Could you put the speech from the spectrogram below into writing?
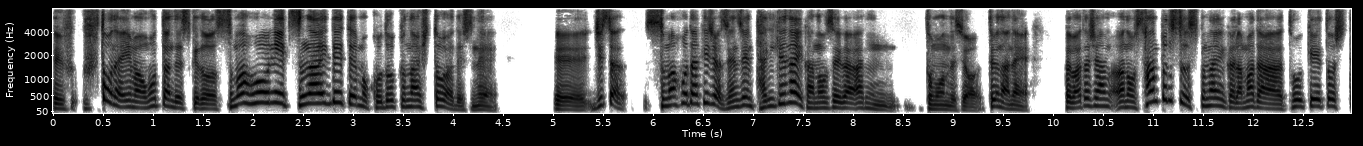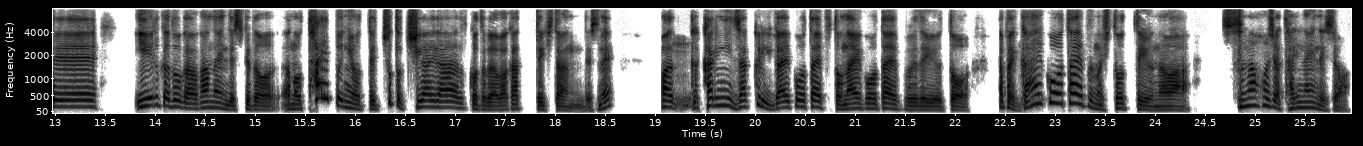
で、ふふとね、今思ったんですけど、スマホにつないでても孤独な人はですね、えー実はスマホだけじゃ全然足りてない可能性があると思うんですよ。というのはね、私はあのサンプル数少ないからまだ統計として言えるかどうかわかんないんですけど、あのタイプによってちょっと違いがあることが分かってきたんですね。まあうん、仮にざっくり外交タイプと内向タイプで言うと、やっぱり外交タイプの人っていうのはスマホじゃ足りないんですよ。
